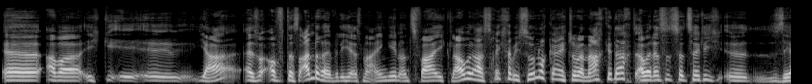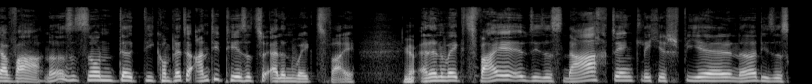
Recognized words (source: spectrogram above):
Äh, aber ich, äh, ja, also auf das andere will ich erstmal eingehen. Und zwar, ich glaube, du hast recht, habe ich so noch gar nicht drüber nachgedacht, aber das ist tatsächlich äh, sehr wahr. Ne? Es ist so ein, die, die komplette Antithese zu Alan Alan Wake 2. Ja. Alan Wake 2, dieses nachdenkliche Spiel, ne, dieses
